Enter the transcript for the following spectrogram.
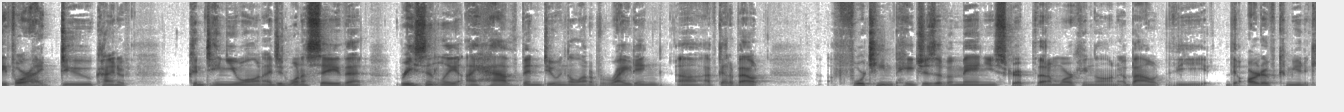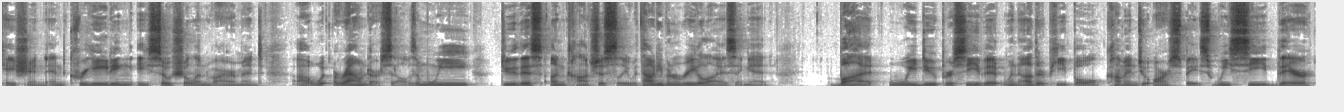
before I do kind of continue on, I did want to say that recently I have been doing a lot of writing. Uh, I've got about 14 pages of a manuscript that I'm working on about the the art of communication and creating a social environment uh, w- around ourselves. And we do this unconsciously without even realizing it. But we do perceive it when other people come into our space. We see their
